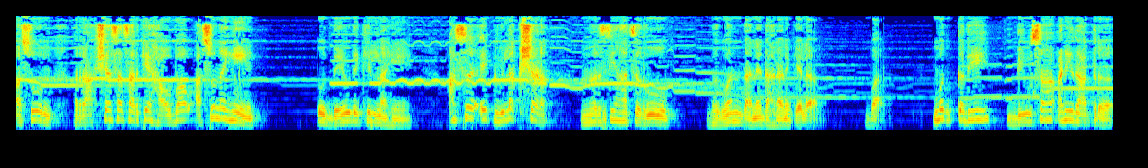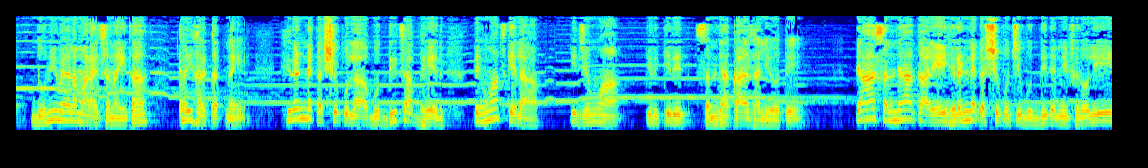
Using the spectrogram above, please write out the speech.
असून राक्षसासारखे हावभाव असूनही तो देव देखील नाही. असं एक विलक्षण नरसिंहाचं रूप भगवंताने धारण केलं. बर. मग कधी दिवसा आणि रात्र दोन्ही वेळेला मारायचं नाही का? काही हरकत नाही. हिरण्य कश्यपूला बुद्धीचा भेद तेव्हाच केला की जेव्हा किरकिरीत संध्याकाळ झाली होती. त्या संध्याकाळी हिरण्य कश्यपूची बुद्धी त्यांनी फिरवली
